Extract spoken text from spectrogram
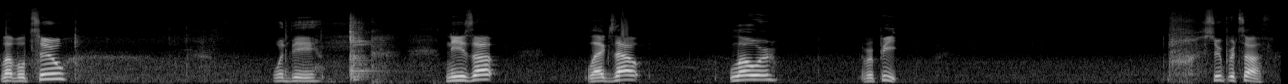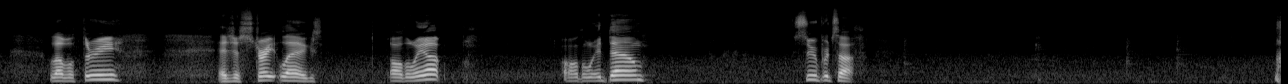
Level two would be knees up, legs out, lower, repeat. Super tough. Level three is just straight legs all the way up, all the way down. Super tough.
